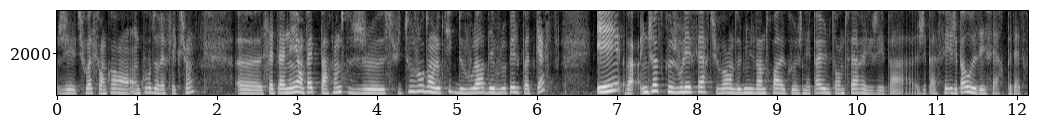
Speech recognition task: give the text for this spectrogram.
tu vois, c'est encore en, cours de réflexion. Euh, cette année, en fait, par contre, je suis toujours dans l'optique de vouloir développer le podcast. Et bah, une chose que je voulais faire, tu vois, en 2023 et que je n'ai pas eu le temps de faire et que j'ai pas, j'ai pas fait, j'ai pas osé faire, peut-être,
